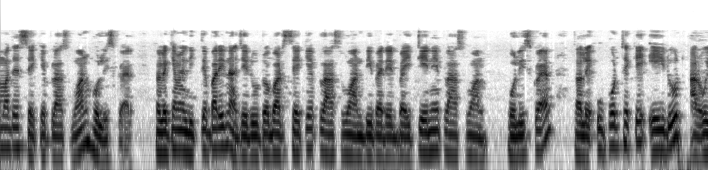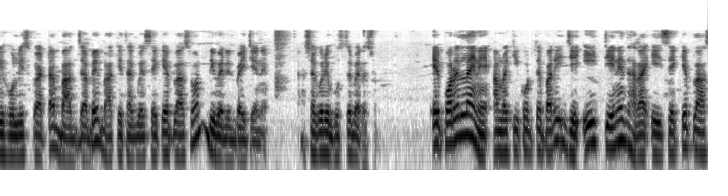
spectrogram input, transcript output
আমাদের সেকে প্লাস ওয়ান হোল স্কোয়ার তাহলে কি আমরা লিখতে পারি না যে root over sec A plus one divided by tan A plus one whole square তাহলে উপর থেকে এই রুট আর ওই হোল স্কোয়ারটা বাদ যাবে, বাকি থাকবে সেকে প্লাস ওয়ান ডিভাইডেড বাই টেনে আশা করি বুঝতে পেরেছ। এর পরের লাইনে আমরা কি করতে পারি? যে এই টেনে ধারা এই সেকে প্লাস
